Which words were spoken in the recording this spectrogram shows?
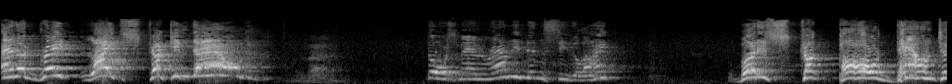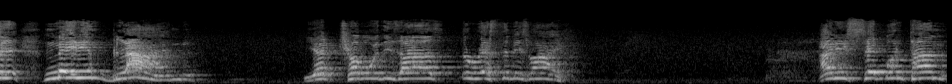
And a great light struck him down. Those men around him didn't see the light. But it struck Paul down to it, made him blind. He had trouble with his eyes the rest of his life. And he said one time,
